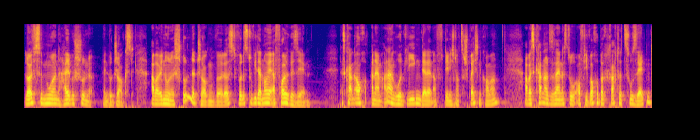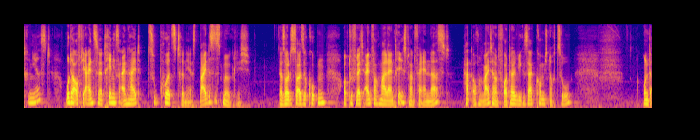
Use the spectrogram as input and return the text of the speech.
läufst du nur eine halbe Stunde, wenn du joggst. Aber wenn du eine Stunde joggen würdest, würdest du wieder neue Erfolge sehen. Das kann auch an einem anderen Grund liegen, der dann, auf den ich noch zu sprechen komme. Aber es kann also sein, dass du auf die Woche betrachtet zu selten trainierst oder auf die einzelne Trainingseinheit zu kurz trainierst. Beides ist möglich. Da solltest du also gucken, ob du vielleicht einfach mal deinen Trainingsplan veränderst. Hat auch einen weiteren Vorteil, wie gesagt, komme ich noch zu. Und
